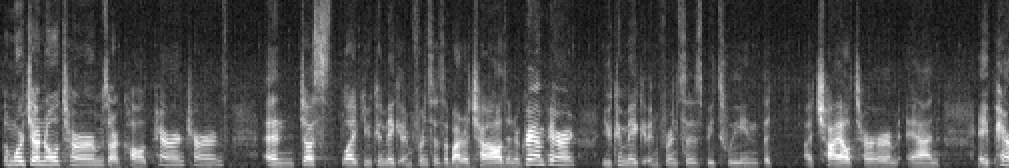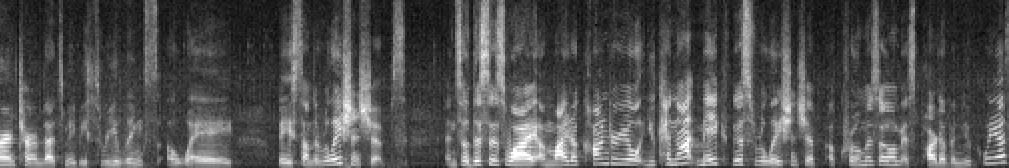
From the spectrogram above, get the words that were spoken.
The more general terms are called parent terms. And just like you can make inferences about a child and a grandparent, you can make inferences between the, a child term and a parent term that's maybe three links away based on the relationships. And so this is why a mitochondrial, you cannot make this relationship a chromosome as part of a nucleus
